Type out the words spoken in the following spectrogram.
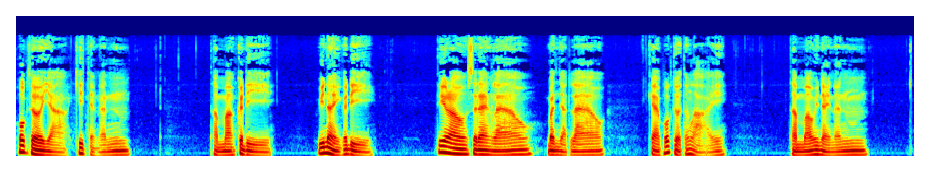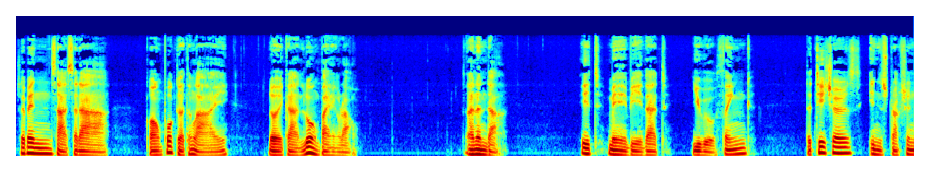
พวกเธออย่าคิดอย่างนั้น ธรรมะก็ดี วินัยก็ดี ที่เราแสดงแล้ว บัญญัติแล้ว แก่พวกเธอทั้งหลาย ธรรมวินัยนั้น จะเป็นศาสดาของพวกเธอทั้งหลาย โดยการล่วงไปแห่งเรา Ananda It may be that you will think the teacher's instruction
